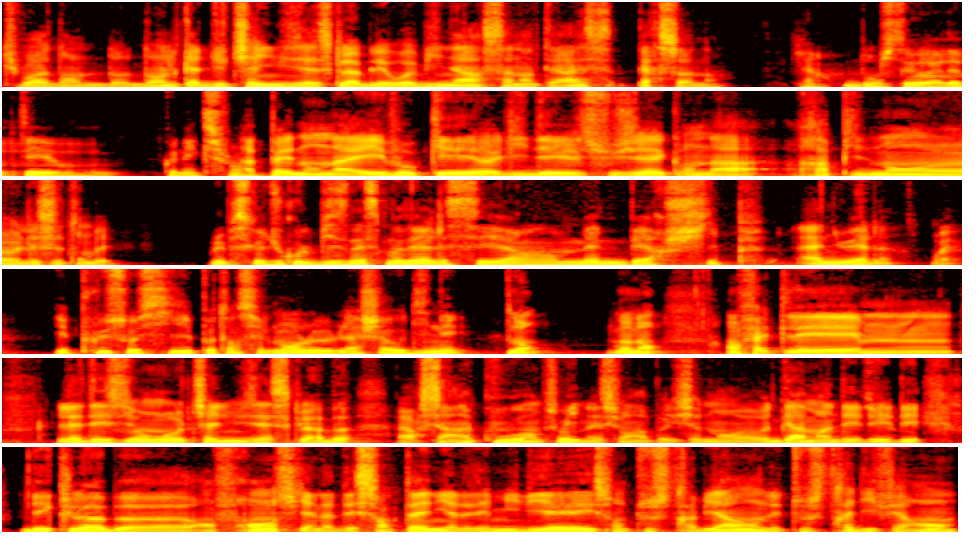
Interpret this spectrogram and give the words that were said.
tu vois, dans, le cadre du Chinese Business Club, les webinars, ça n'intéresse personne. Donc, c'est euh, adapté aux connexions. À peine on a évoqué euh, l'idée et le sujet qu'on a rapidement laissé tomber. Oui, parce que du coup, le business model, c'est un membership annuel. Ouais. Et plus aussi potentiellement l'achat au dîner. Non, non, non. En fait, hum, l'adhésion au Chinese Club, alors c'est un coût, hein, parce qu'on est sur un positionnement haut de gamme. Hein, des, clubs euh, en France, il y en a des centaines, il y en a des milliers, ils sont tous très bien, on est tous très différents.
